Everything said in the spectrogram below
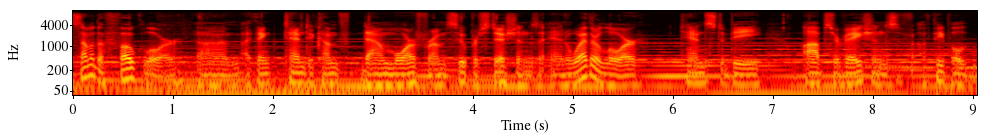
some of the folklore, um, I think, tend to come down more from superstitions, and weather lore tends to be observations of people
